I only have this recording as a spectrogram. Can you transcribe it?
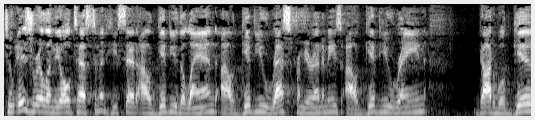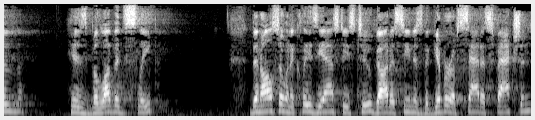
To Israel in the Old Testament, he said, I'll give you the land, I'll give you rest from your enemies, I'll give you rain. God will give his beloved sleep. Then also in Ecclesiastes 2, God is seen as the giver of satisfaction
